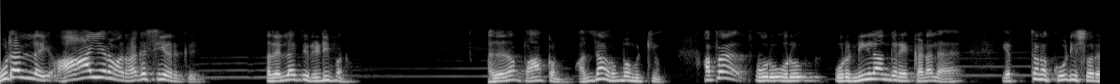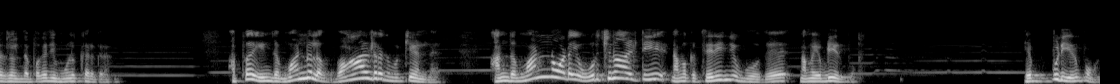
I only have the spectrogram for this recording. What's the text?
உடல்ல ஆயிரம் ரகசியம் இருக்கு. அது எல்லாத்தையும் ரெடி பண்ணும் அதுதான் பார்க்கணும். அதுதான் ரொம்ப முக்கியம். அப்ப ஒரு ஒரு ஒரு நீலாங்கரை கடலை எத்தனை கோடீஸ்வரர்கள் இந்த பகுதி முழுக்க இருக்கிறாங்க? அப்ப இந்த மண்ணுல வாழ்றது முக்கியம் இல்லை. அந்த மண்ணோடைய ஒரிஜினாலிட்டி நமக்கு தெரிஞ்சும் போது நம்ம எப்படி இருப்போம்? எப்படி இருப்போம்?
